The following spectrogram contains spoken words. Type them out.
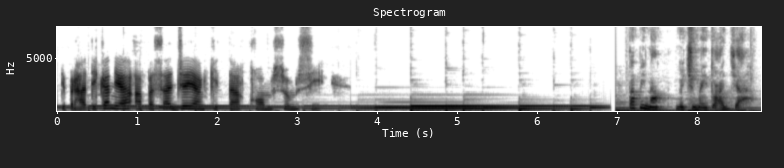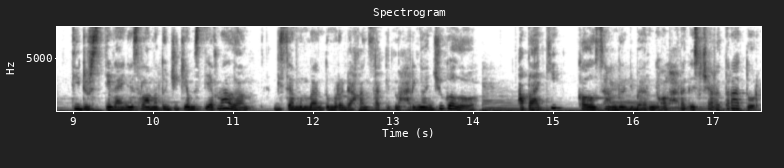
diperhatikan ya apa saja yang kita konsumsi. Tapi nak, nggak cuma itu aja. Tidur setidaknya selama 7 jam setiap malam bisa membantu meredakan sakit mah ringan juga loh. Apalagi kalau sambil dibarengi olahraga secara teratur.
